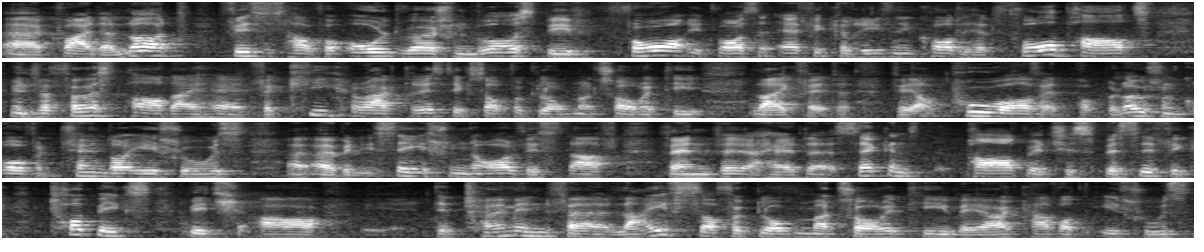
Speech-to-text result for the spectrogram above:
uh, quite a lot. This is how the old version was. Before it was an ethical reasoning course, it had four parts. In the first part I had the key characteristics of a global majority, like that they are poor, that population growth and gender issues, uh, urbanization, all this stuff. Then I had a second part which is specific topics which are determine the lives of a global majority where I covered issues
